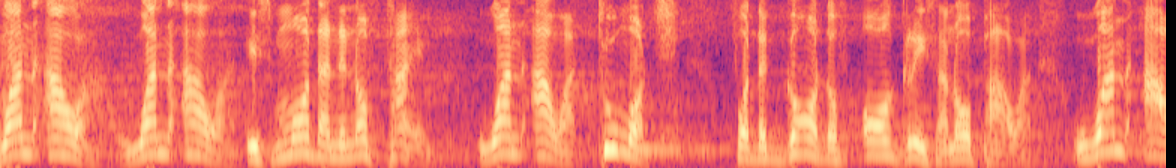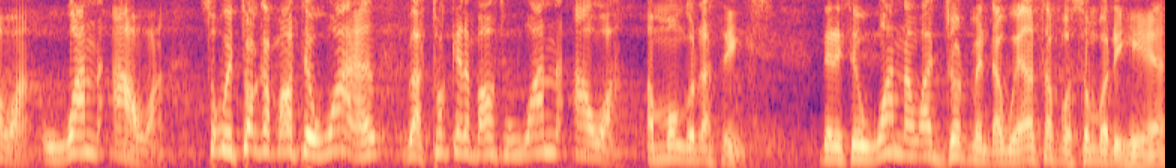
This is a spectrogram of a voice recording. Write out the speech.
One hour, one hour is more than enough time. One hour, too much for the God of all grace and all power. One hour, one hour. So we talk about a while, we are talking about one hour, among other things. There is a one hour judgment that we answer for somebody here.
